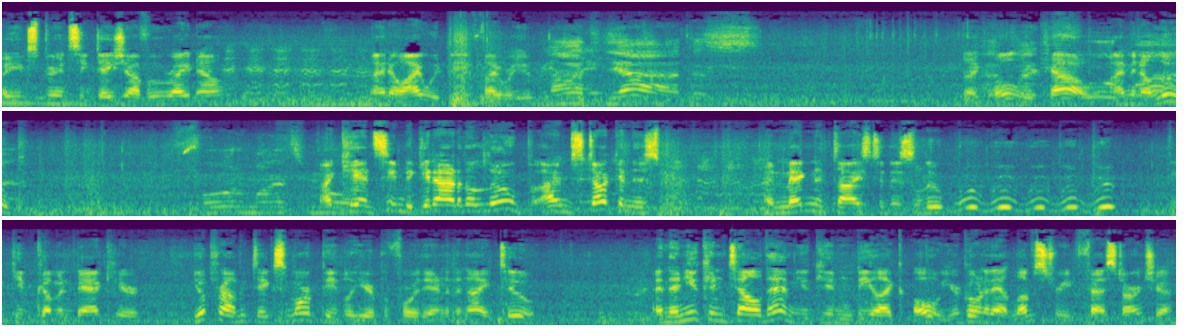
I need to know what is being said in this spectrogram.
Are you experiencing deja vu right now? I know I would be if I were you. No, it's, yeah, this Like, holy like cow, I'm in a loop. Four miles more. I can't seem to get out of the loop. I'm stuck in this. I'm magnetized to this loop. Whoop, whoop, whoop, whoop, whoop. And keep coming back here. You'll probably take some more people here before the end of the night too. And then you can tell them. You can be like, "Oh, you're going to that Love Street Fest, aren't you?"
